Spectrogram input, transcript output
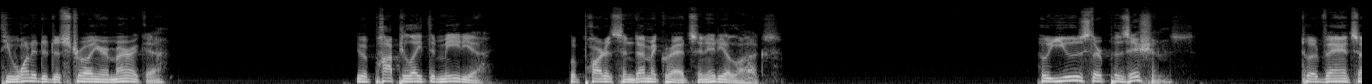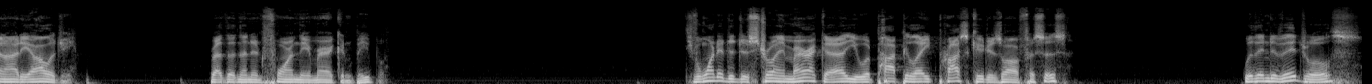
If you wanted to destroy your America, you would populate the media with partisan Democrats and ideologues who use their positions to advance an ideology rather than inform the American people. If you wanted to destroy America, you would populate prosecutors' offices with individuals,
